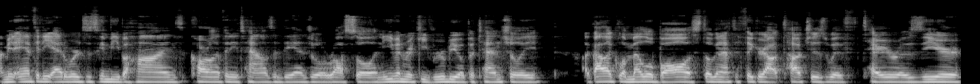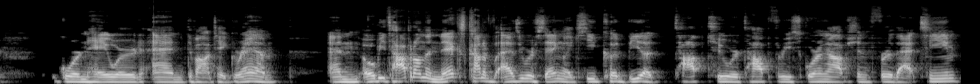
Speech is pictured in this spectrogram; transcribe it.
I mean, Anthony Edwards is going to be behind Karl-Anthony Towns and D'Angelo Russell, and even Ricky Rubio potentially. A guy like LaMelo Ball is still going to have to figure out touches with Terry Rozier, Gordon Hayward, and Devonte Graham. And Obi Toppin on the Knicks, kind of as you were saying, like he could be a top two or top three scoring option for that team.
